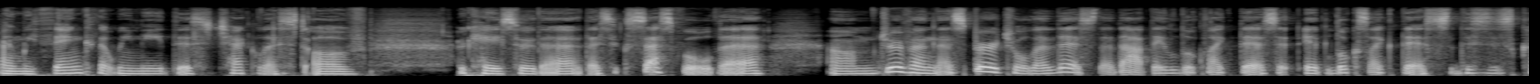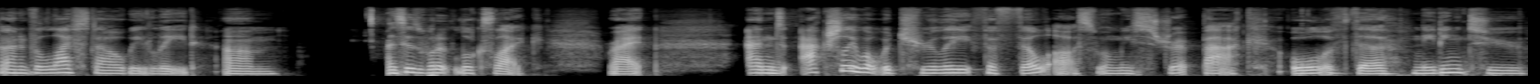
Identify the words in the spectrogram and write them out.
And we think that we need this checklist of, okay, so they're they're successful, they're um, driven, they're spiritual, they're this, they're that, they look like this, it, it looks like this. This is kind of the lifestyle we lead. Um, this is what it looks like, right? And actually, what would truly fulfill us when we strip back all of the needing to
